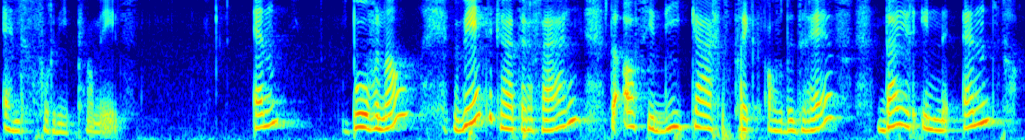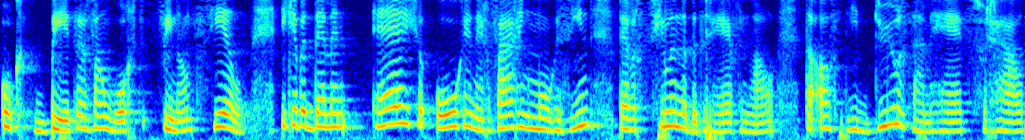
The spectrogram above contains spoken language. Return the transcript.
en voor die planeet. En Bovenal weet ik uit ervaring dat als je die kaart trekt als bedrijf, dat je er in de end ook beter van wordt financieel. Ik heb het bij mijn eigen ogen en ervaring mogen zien bij verschillende bedrijven al. Dat als die duurzaamheidsverhaal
